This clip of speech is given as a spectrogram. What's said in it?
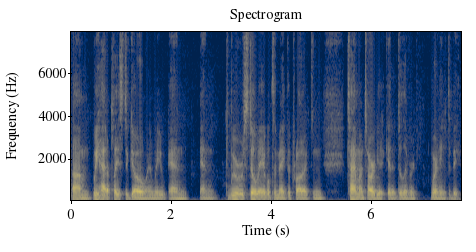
um, we had a place to go and we and and we were still able to make the product and time on target, get it delivered where it needed to be.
